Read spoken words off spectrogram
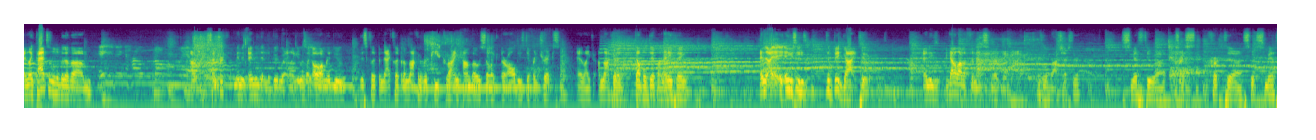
and like Pat's a little bit of um, I don't know, eccentric. I mean, it in a good way. Like it was like, oh, I'm gonna do this clip and that clip, and I'm not gonna repeat grind combos. So like, there are all these different tricks, and like, I'm not gonna double dip on anything. And I, and you see, he's, he's a big guy too, and he's got a lot of finesse for a big guy. There's a little Rochester. Smith to uh, sorry, Crook to uh, Switch Smith.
